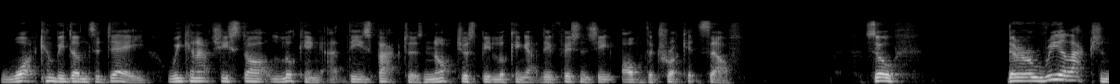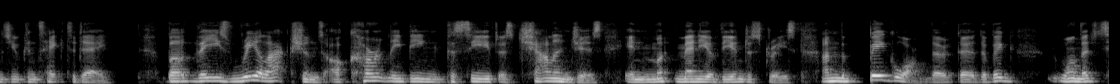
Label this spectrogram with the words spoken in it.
what can be done today we can actually start looking at these factors not just be looking at the efficiency of the truck itself. So there are real actions you can take today but these real actions are currently being perceived as challenges in many of the industries. And the big one, the, the, the big one that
